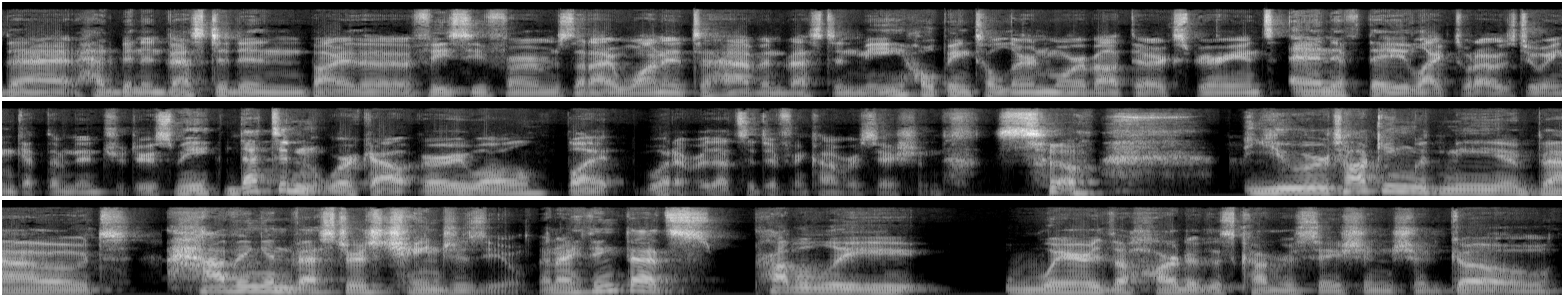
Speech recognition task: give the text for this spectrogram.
that had been invested in by the VC firms that I wanted to have invest in me, hoping to learn more about their experience and if they liked what I was doing, get them to introduce me. That didn't work out very well, but whatever, that's a different conversation. so you were talking with me about having investors changes you. And I think that's probably where the heart of this conversation should go.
